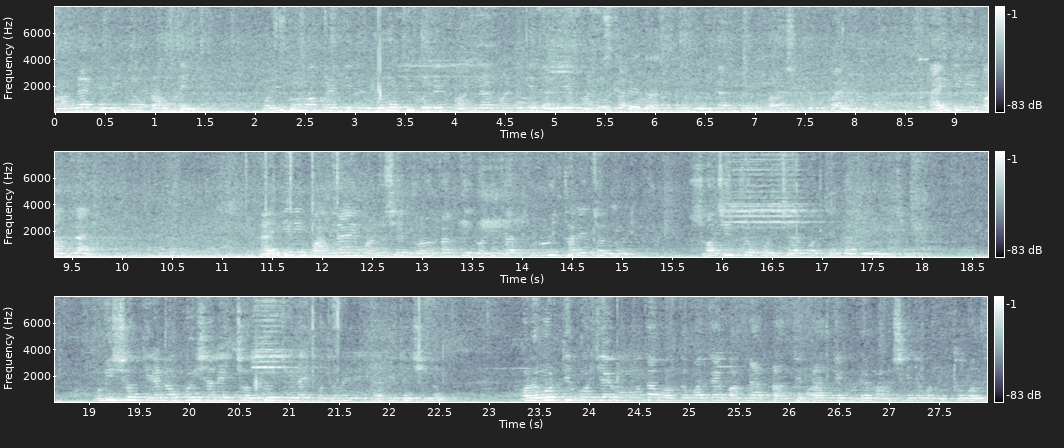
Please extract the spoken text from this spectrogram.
বাংলার বিভিন্ন প্রান্তে পরিভ্রমা করে তিনি উপলব্ধি করলেন বাংলার মাটিতে দাঁড়িয়ে মানুষ তার অধিকার প্রয়োগ করার সুযোগ পায়নি। তাই তিনি বাংলায় তাই তিনি বাংলায় মানুষের গণতান্ত্রিক অধিকার পুনরুদ্ধারের জন্য সচিত্র পরিচয়পত্রের দাবি রেখেছিলেন উনিশশো তিরানব্বই সালের চোদ্দই জুলাই প্রথমে নির্ধারিত ছিল। পরবর্তী পর্যায়ে মমতা বন্দ্যোপাধ্যায় বাংলার প্রান্তে প্রান্তে ঘুরে মানুষকে যেমন ঐক্যবদ্ধ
